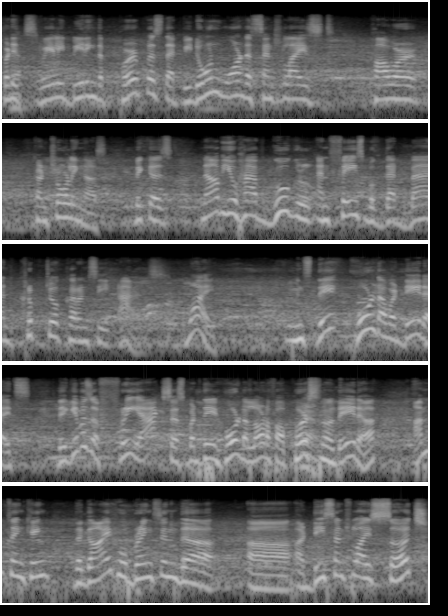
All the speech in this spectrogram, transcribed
But it's really beating the purpose that we don't want a centralized power controlling us. Because now you have Google and Facebook that banned cryptocurrency ads. Why? It means they hold our data. It's they give us a free access, but they hold a lot of our personal data. I'm thinking the guy who brings in the uh, a decentralized search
